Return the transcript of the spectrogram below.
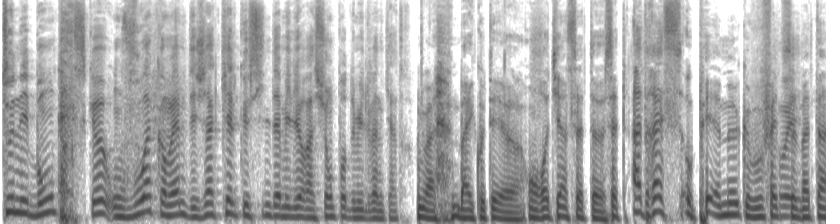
tenez bon parce que on voit quand même déjà quelques signes d'amélioration pour 2024. Voilà. Bah écoutez, euh, on retient cette, euh, cette adresse au PME que vous faites Oui. ce matin.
